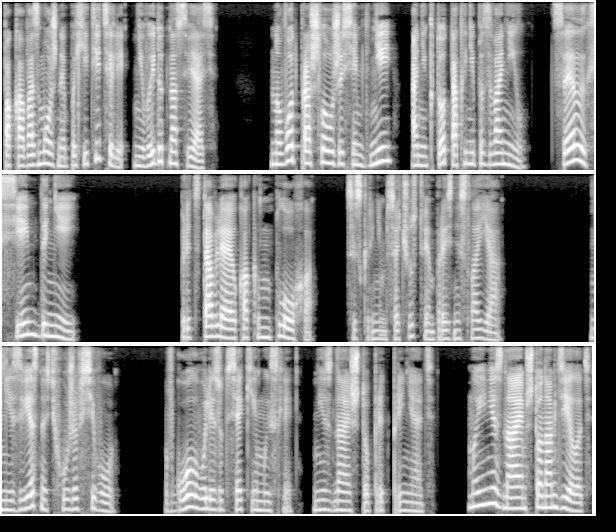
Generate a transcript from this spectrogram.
пока возможные похитители не выйдут на связь. Но вот прошло уже семь дней, а никто так и не позвонил. Целых семь дней. Представляю, как им плохо, с искренним сочувствием произнесла я. Неизвестность хуже всего. В голову лезут всякие мысли не зная, что предпринять. «Мы и не знаем, что нам делать»,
